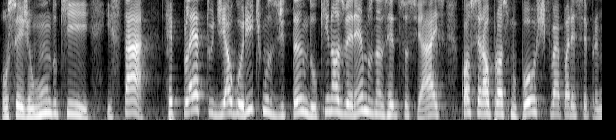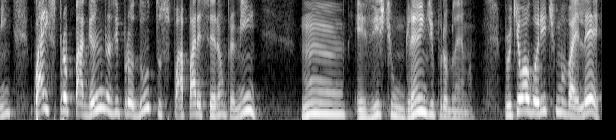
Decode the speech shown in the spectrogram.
ou seja, um mundo que está repleto de algoritmos ditando o que nós veremos nas redes sociais, qual será o próximo post que vai aparecer para mim, quais propagandas e produtos aparecerão para mim, hum, existe um grande problema. Porque o algoritmo vai ler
